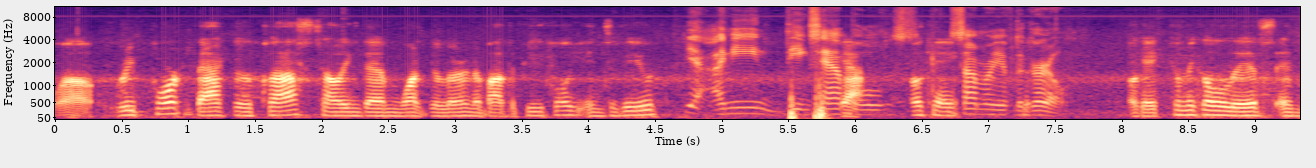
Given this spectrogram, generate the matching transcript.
Well, report back to the class telling them what you learned about the people you interviewed. Yeah, I mean the example s- okay. summary of the girl. Okay, Kumiko lives in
